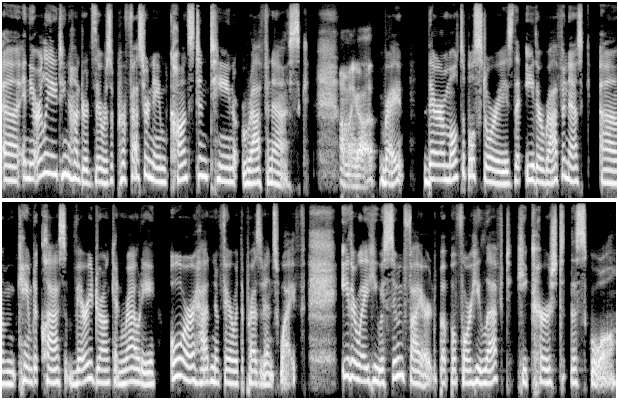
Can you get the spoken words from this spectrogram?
Uh, in the early 1800s, there was a professor named Constantine Rafinesque, oh my God. right? There are multiple stories that either Rafinesque um, came to class very drunk and rowdy or had an affair with the president's wife. Either way, he was soon fired, but before he left, he cursed the school.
